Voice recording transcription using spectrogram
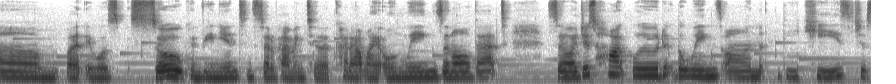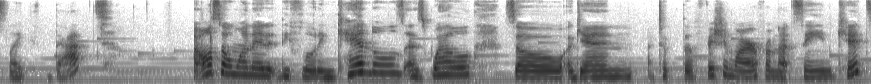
um, but it was so convenient instead of having to cut out my own wings and all that. So I just hot glued the wings on the keys just like that. I also wanted the floating candles as well. So again, I took the fishing wire from that same kit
